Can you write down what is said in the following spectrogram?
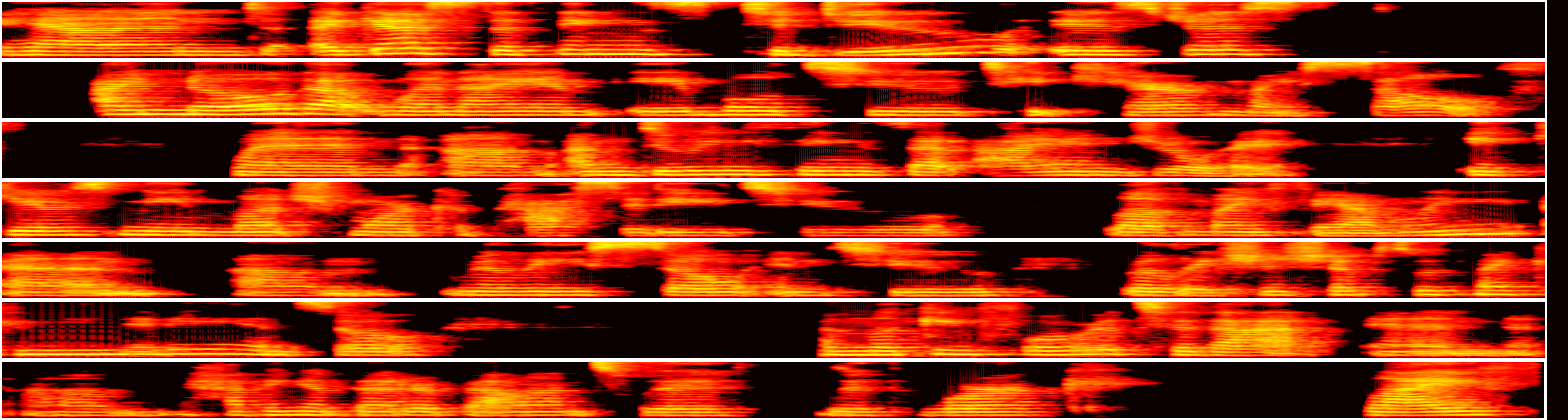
and I guess the things to do is just I know that when I am able to take care of myself, when um, I'm doing things that I enjoy, it gives me much more capacity to love my family and um, really so into relationships with my community. And so I'm looking forward to that and um, having a better balance with with work, life,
